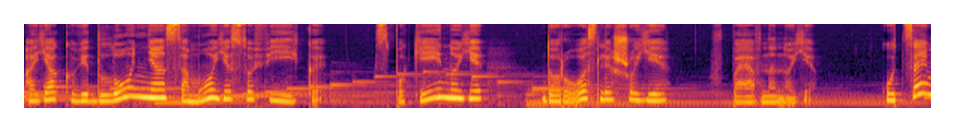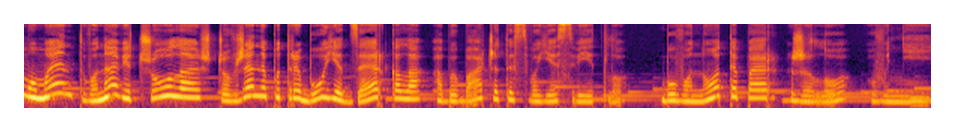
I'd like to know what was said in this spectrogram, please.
а як відлуння самої Софійки, спокійної, дорослішої, впевненої. У цей момент вона відчула, що вже не потребує дзеркала, аби бачити своє світло, бо воно тепер жило в ній.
